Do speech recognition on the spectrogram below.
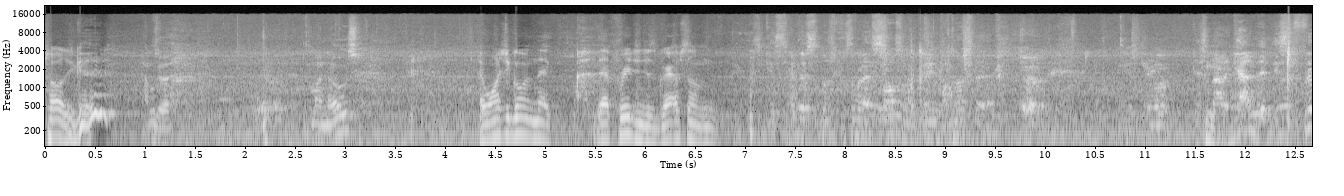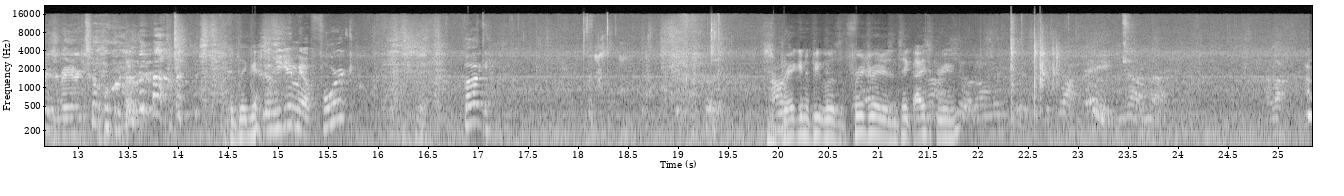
Charles, you good? I'm good. My nose? Hey, why don't you go in that that fridge and just grab something? Get some, this, some of that sauce on the baby mustache. It's not a cabinet, it's a refrigerator too. If they got- Yo, he gave me a fork? Fuck. Just break into people's refrigerators and take ice cream. Hey, no, no. I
